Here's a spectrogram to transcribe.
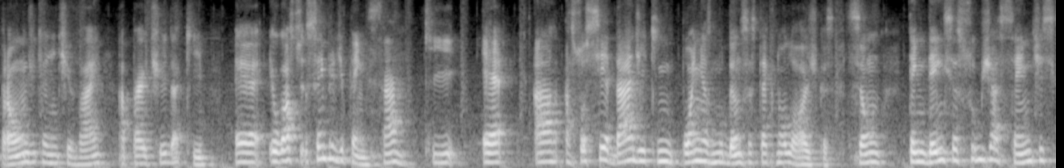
para onde que a gente vai a partir daqui. É, eu gosto sempre de pensar que é a, a sociedade que impõe as mudanças tecnológicas. São tendências subjacentes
